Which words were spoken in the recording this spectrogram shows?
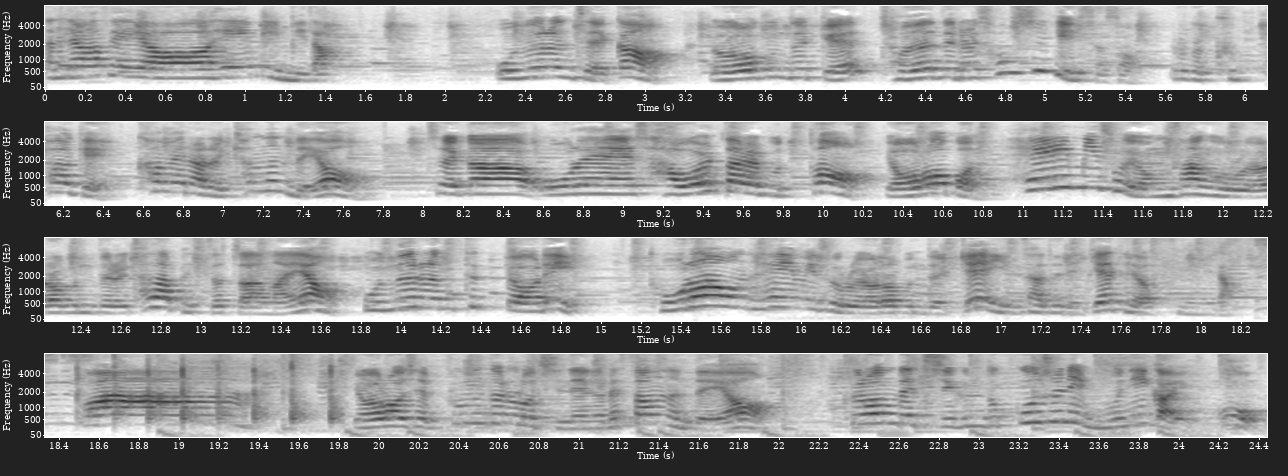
안녕하세요. 혜임입니다. 오늘은 제가 여러분들께 전해드릴 소식이 있어서 이렇게 급하게 카메라를 켰는데요. 제가 올해 4월달부터 여러 번 헤이미소 영상으로 여러분들을 찾아뵀었잖아요. 오늘은 특별히 돌아온 헤이미소로 여러분들께 인사드리게 되었습니다. 와! 여러 제품들로 진행을 했었는데요. 그런데 지금도 꾸준히 문의가 있고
